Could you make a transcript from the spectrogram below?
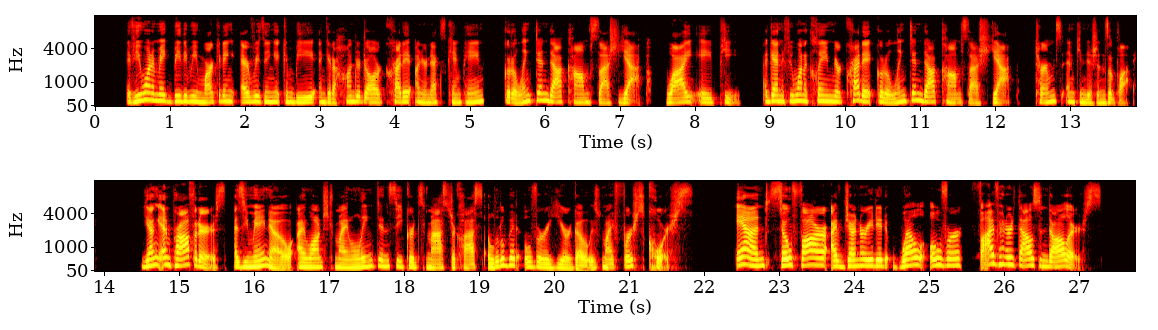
If you want to make B2B marketing everything it can be and get a $100 credit on your next campaign, go to linkedin.com slash yap, Y-A-P. Again, if you want to claim your credit, go to linkedin.com slash yap. Terms and conditions apply. Young and Profiters, as you may know, I launched my LinkedIn Secrets Masterclass a little bit over a year ago. It was my first course. And so far, I've generated well over $500,000.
